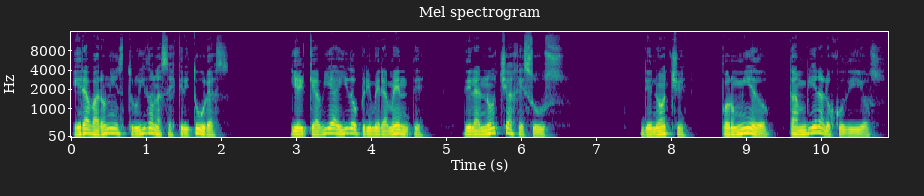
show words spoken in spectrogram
era varón instruido en las escrituras, y el que había ido primeramente de la noche a Jesús, de noche, por miedo también a los judíos,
